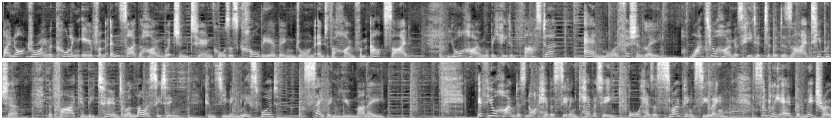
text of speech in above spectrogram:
By not drawing the cooling air from inside the home, which in turn causes cold air being drawn into the home from outside, your home will be heated faster and more efficiently. Once your home is heated to the desired temperature, the fire can be turned to a lower setting, consuming less wood, saving you money. If your home does not have a ceiling cavity or has a sloping ceiling, simply add the Metro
